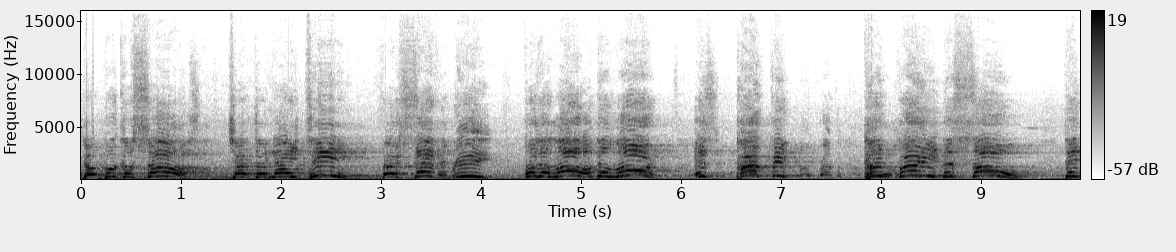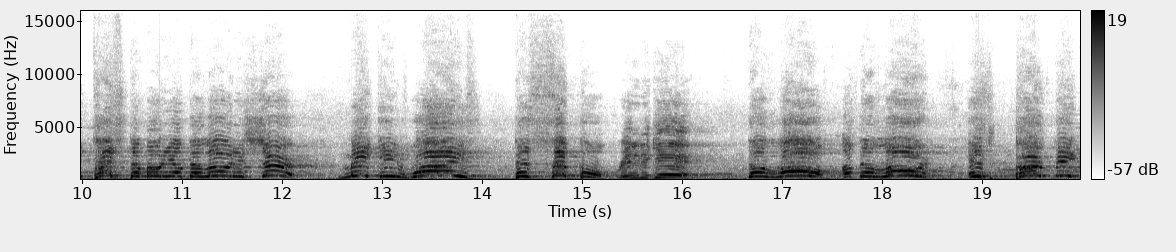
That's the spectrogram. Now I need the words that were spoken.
The book of Psalms, chapter 19, verse 7. read. For the law of the Lord is perfect, converting the soul. The testimony of the Lord is sure, making wise the simple. Read it again. The law of the Lord is perfect.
